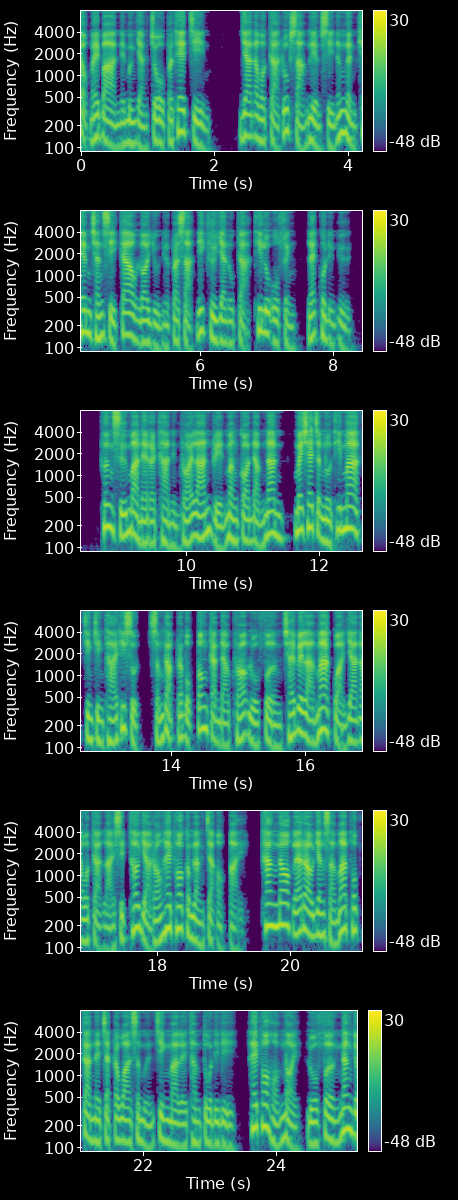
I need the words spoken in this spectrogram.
ดอกไม้บานในเมืองอย่างโจวประเทศจีน ยานอวกาศรูปสามเหลี่ยมสีน้ำเงินเข้มชั้น 49 ลอยอยู่เหนือปราสาทนี่คือยานอวกาศที่ลูโอเฟงและคนอื่นๆ เพิ่งซื้อมาในราคา 100 ล้านเหรียญมังกรดำนั่น ไม่ใช่จำนวนที่มากจริง ๆ ท้ายที่สุดสำหรับระบบป้องกันดาวเคราะห์หลัวเฟิง ใช้เวลามากกว่ายานอวกาศหลายสิบเท่าอย่าร้องให้พ่อกำลังจะออกไป ข้างนอกและเรายังสามารถพบกันในจักรวาลเสมือนจริงมาเลยทำตัวดีๆ ให้พ่อหอมหน่อยหลัวเฟิงนั่งย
